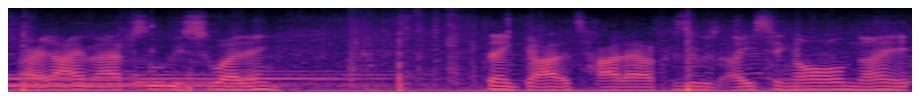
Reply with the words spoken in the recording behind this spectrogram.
All right, I'm absolutely sweating. Thank God it's hot out because it was icing all night.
